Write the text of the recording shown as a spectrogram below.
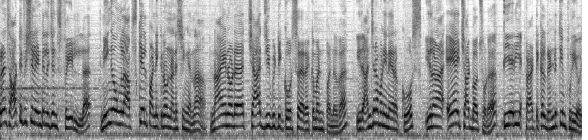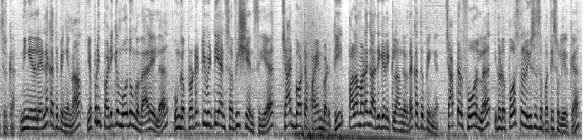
friends artificial intelligence ஃபீல்டில் நீங்கள் உங்களை அப்ஸ்கேல் பண்ணிக்கணும்னு நினச்சிங்கன்னா நான் என்னோட சாட் ஜிபிடி கோர்ஸை ரெக்கமெண்ட் பண்ணுவேன். இது அஞ்சரை மணி நேர கோர்ஸ் இதில் நான் ஏஐ சாட் பாட்ஸோட தியரி ப்ராக்டிக்கல் ரெண்டுத்தையும் புரிய வச்சிருக்கேன். நீங்கள் இதில் என்ன கற்றுப்பீங்கன்னா எப்படி படிக்கும்போது உங்கள் வேலையில் உங்கள் ப்ரொடக்டிவிட்டி அண்ட் சஃபிஷியன்சியை சாட் பாட்டை பயன்படுத்தி பல மடங்கு அதிகரிக்கலாங்கிறத கற்றுப்பீங்க சாப்டர் ஃபோரில் இதோட பர்சனல் யூசஸை பற்றி சொல்லியிருக்கேன்.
